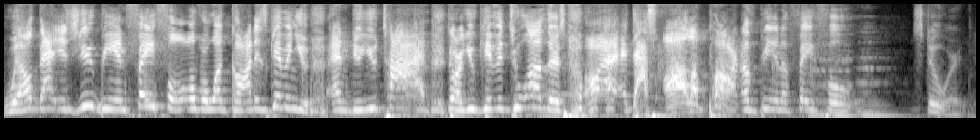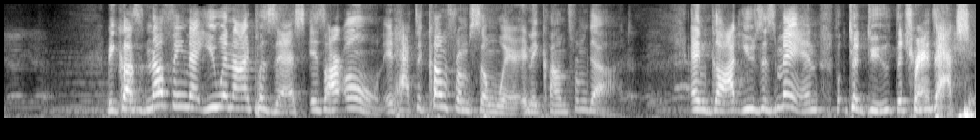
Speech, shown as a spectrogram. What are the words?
Well, that is you being faithful over what God has given you. And do you tithe or you giving to others? Uh, that's all a part of being a faithful steward. Because nothing that you and I possess is our own. It had to come from somewhere, and it comes from God. And God uses man to do the transaction.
